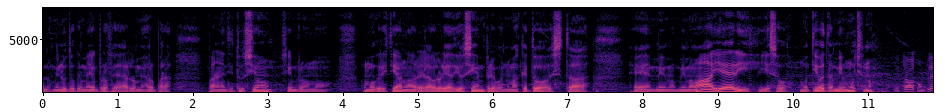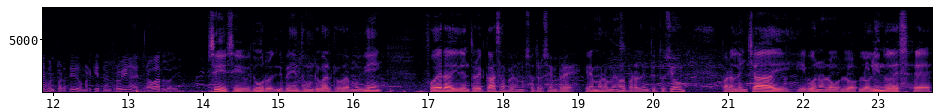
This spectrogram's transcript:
en los minutos que me dio el profe, dar lo mejor para, para la institución, siempre como, como cristiano, darle la gloria a Dios siempre. Bueno, más que todo está eh, mi, mi, mamá ayer y, y, eso motiva también mucho, ¿no? Estaba complejo el partido, Marquito, entró bien a destrabarlo ahí. Sí, sí, duro. El Independiente es un rival que juega muy bien fuera y dentro de casa, pero nosotros siempre queremos lo mejor para la institución, para la hinchada y, y bueno, lo, lo, lo, lindo es eh,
